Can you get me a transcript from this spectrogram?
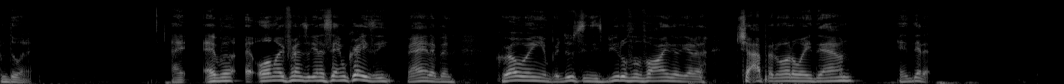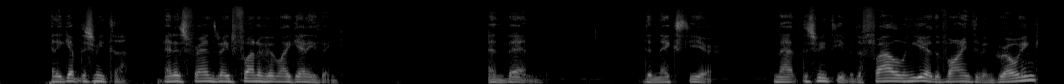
I'm doing it. I ever all my friends are gonna say I'm crazy, right? I've been growing and producing these beautiful vines. I gotta chop it all the way down, and he did it. And he kept the shemitah, and his friends made fun of him like anything. And then, the next year, not the shemitah, but the following year, the vines have been growing,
